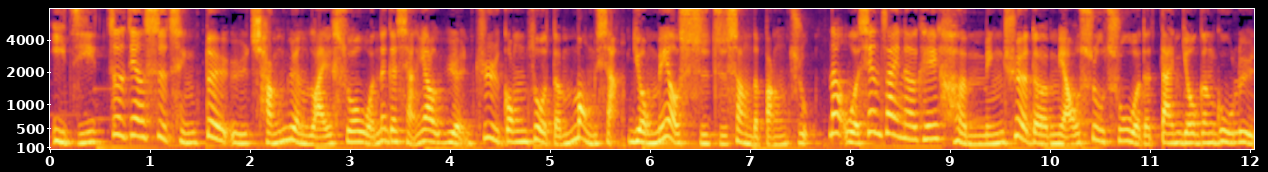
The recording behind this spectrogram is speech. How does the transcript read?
以及这件事情对于长远来说，我那个想要远距工作的梦想有没有实质上的帮助？那我现在呢，可以很明确的描述出我的担忧跟顾虑，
